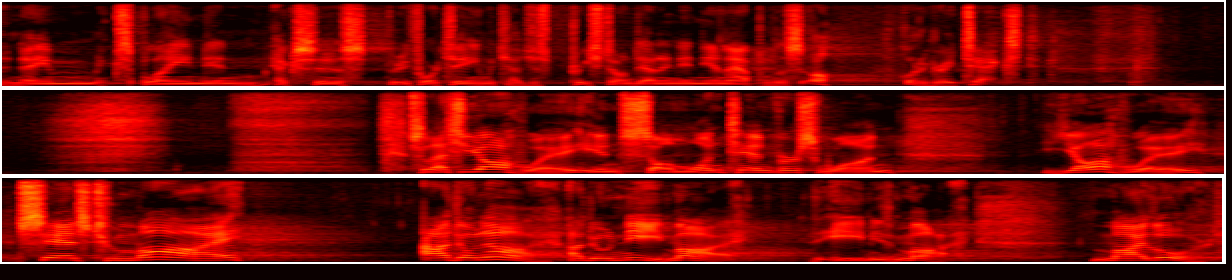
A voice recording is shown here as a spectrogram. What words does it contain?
the name explained in Exodus 3:14, which I just preached on down in Indianapolis. Oh, what a great text. So that's Yahweh in Psalm 110, verse 1. Yahweh says to my Adonai, Adoni, my, the E means my, my Lord.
